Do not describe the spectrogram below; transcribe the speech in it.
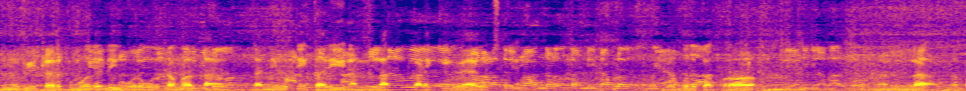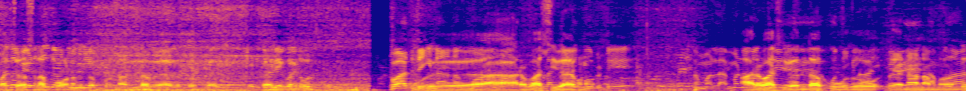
நீங்கள் வீட்டில் இருக்கும்போது நீங்கள் ஒரு ஒரு டம்ளர் த தண்ணி ஊற்றி கறி நல்லா கலக்கி வேக வச்சுக்கோங்க. வெந்ததுக்கப்புறம் நல்லா இந்த பச்சை வாசனை போனதுக்கப்புறம் நல்லா வேகட்டும். கறி கறி வந்து ஒரு அரைவாசி வேகணும். அரைவாசி வெந்தால் போதும். ஏன்னா நம்ம வந்து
